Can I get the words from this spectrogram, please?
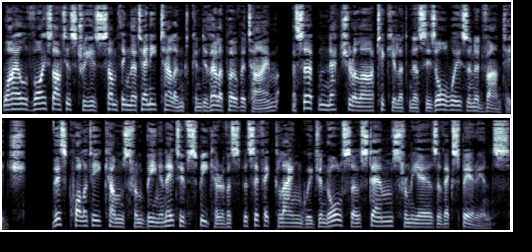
While voice artistry is something that any talent can develop over time, a certain natural articulateness is always an advantage. This quality comes from being a native speaker of a specific language and also stems from years of experience.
